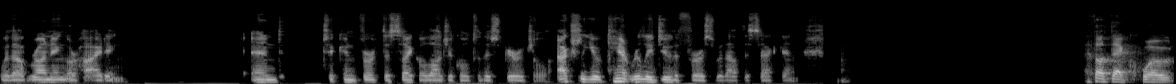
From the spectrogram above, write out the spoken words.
without running or hiding, and to convert the psychological to the spiritual. Actually, you can't really do the first without the second. I thought that quote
